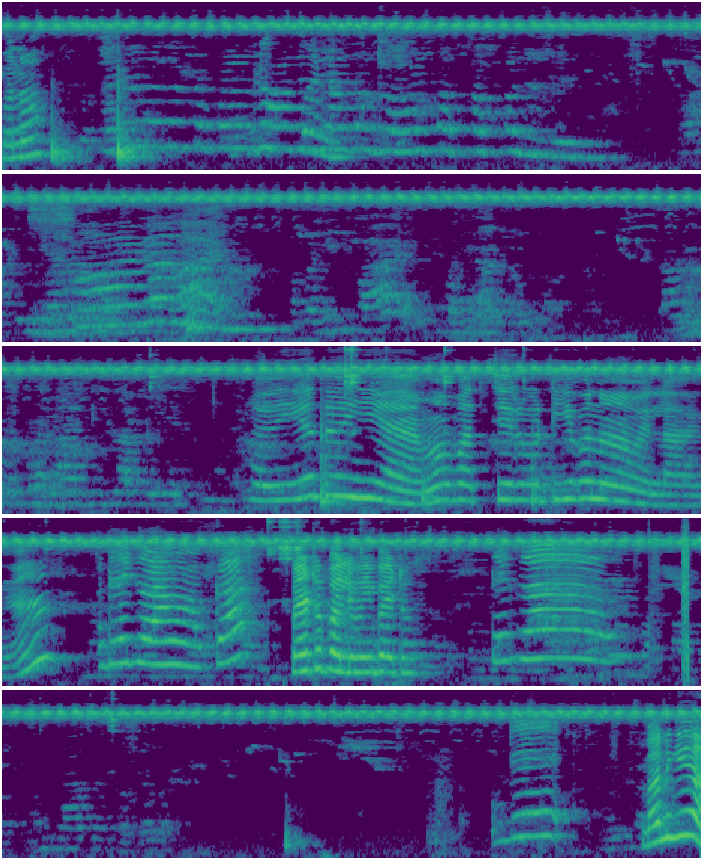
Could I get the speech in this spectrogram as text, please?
बनाओ। अरे तो ये वो बच्चे रोटी बनावे लाग बैठो पहले वहीं बैठो बन गया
